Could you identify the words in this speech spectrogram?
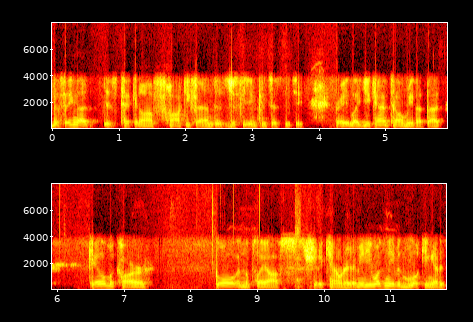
the thing that is ticking off hockey fans is just the inconsistency, right? Like you can't tell me that that Cale Makar goal in the playoffs should have counted. I mean, he wasn't even looking at his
